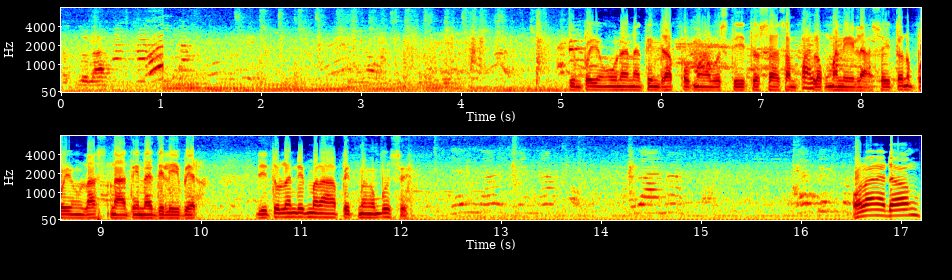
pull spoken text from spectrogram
Tatlo lang. Yun po yung una natin drop po mga boss dito sa Sampaloc, Manila. So ito na po yung last natin na deliver. Dito lang din malapit mga boss eh. Wala na. Dong.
